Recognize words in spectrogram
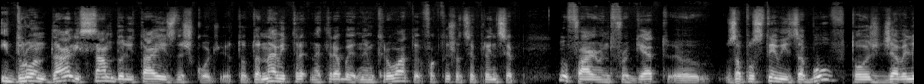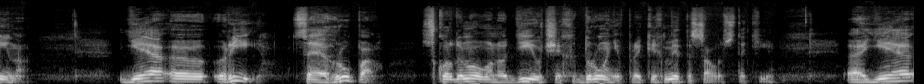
і дрон далі сам долітає і знешкоджує. Тобто навіть не треба ним керувати. Фактично, це принцип ну, fire and forget, е, запустив і забув того ж Джавеліна. Є е, РІ це група скоординовано діючих дронів, про яких ми писали в статті. Е, є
